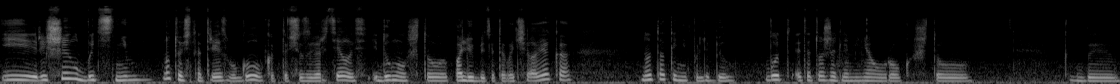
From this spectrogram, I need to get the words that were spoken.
и решил быть с ним, ну, то есть на трезвую голову как-то все завертелось и думал, что полюбит этого человека, но так и не полюбил. Вот это тоже для меня урок, что как бы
